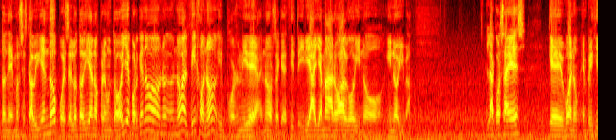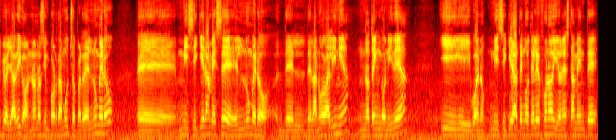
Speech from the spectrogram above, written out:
donde hemos estado viviendo, pues el otro día nos preguntó, oye, ¿por qué no, no, va el fijo, no? Y pues ni idea, no sé qué decirte, iría a llamar o algo y no, y no iba. La cosa es que bueno, en principio ya digo, no nos importa mucho perder el número, eh, ni siquiera me sé el número de la nueva línea, no tengo ni idea, y, bueno, ni siquiera tengo teléfono y honestamente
